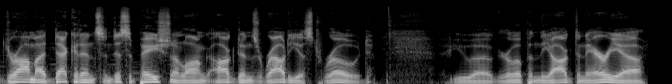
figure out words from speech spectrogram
Drama, Decadence, and Dissipation Along Ogden's Rowdiest Road. If you uh, grew up in the Ogden area,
